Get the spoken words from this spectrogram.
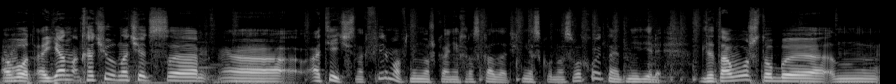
А Вот, а я хочу начать с э, отечественных фильмов, немножко о них рассказать. Их несколько у нас выходит на этой неделе. Для того, чтобы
